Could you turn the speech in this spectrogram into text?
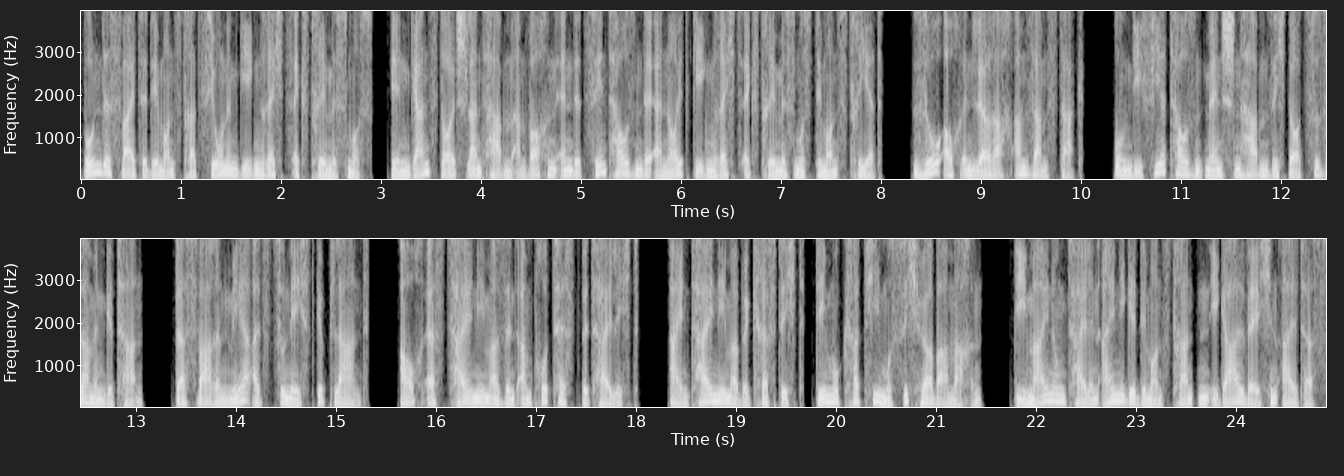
Bundesweite Demonstrationen gegen Rechtsextremismus. In ganz Deutschland haben am Wochenende Zehntausende erneut gegen Rechtsextremismus demonstriert. So auch in Lörrach am Samstag. Um die 4000 Menschen haben sich dort zusammengetan. Das waren mehr als zunächst geplant. Auch erst Teilnehmer sind am Protest beteiligt. Ein Teilnehmer bekräftigt, Demokratie muss sich hörbar machen. Die Meinung teilen einige Demonstranten egal welchen Alters.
